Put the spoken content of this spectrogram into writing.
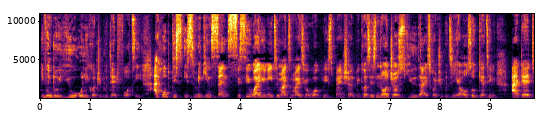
even though you only contributed 40. I hope this is making sense. You see why you need to maximize your workplace pension because it's not just you that is contributing, you're also getting added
